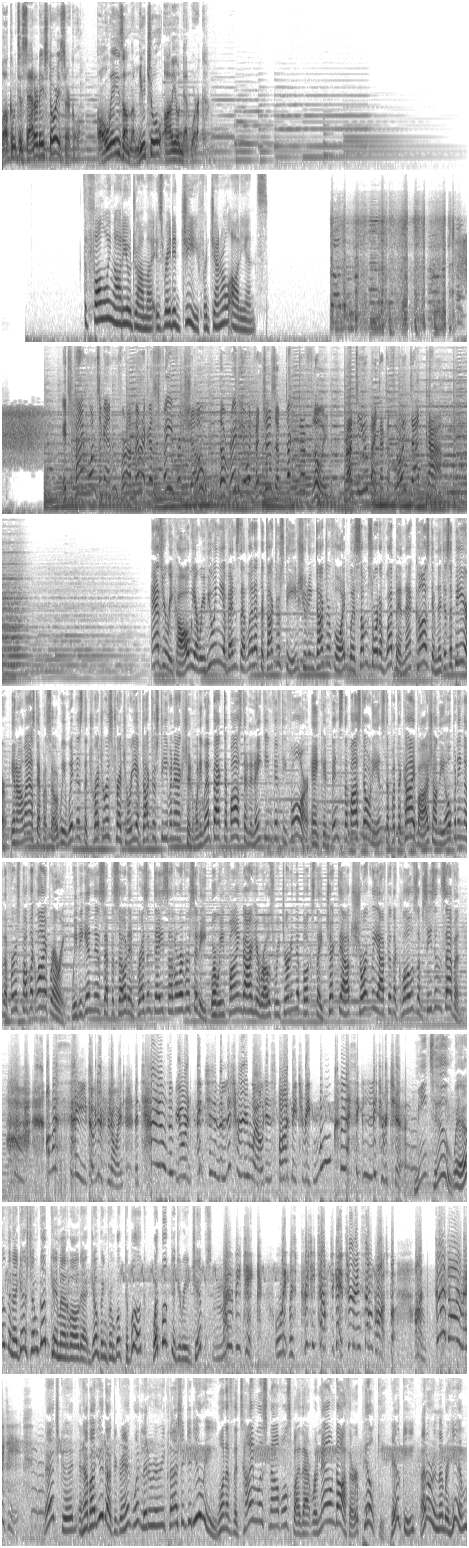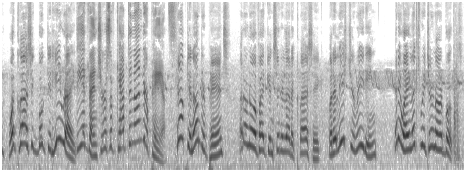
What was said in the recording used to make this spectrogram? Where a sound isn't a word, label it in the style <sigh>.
Welcome to Saturday Story Circle, always on the Mutual Audio Network. The following audio drama is rated G for general audience. It's time once again for America's favorite show, The Radio Adventures of Dr. Floyd, brought to you by drfloyd.com. As you recall, we are reviewing the events that led up to Dr. Steve shooting Dr. Floyd with some sort of weapon that caused him to disappear. In our last episode, we witnessed the treacherous treachery of Dr. Steve in action when he went back to Boston in 1854 and convinced the Bostonians to put the kibosh on the opening of the first public library. We begin this episode in present day Saddle River City, where we find our heroes returning the books they checked out shortly after the close of season 7. <sighs> I must say, Dr. Floyd, the tales of your adventures in the literary world inspired me to read more classic literature. Me too. Well, then I guess some good came out of all that jumping from book to book. What book did you read, Chips? Moby Dick. Oh, it was pretty tough to get through in some parts, but I'm glad I read it. That's good. And how about you, Dr. Grant? What literary classic did you read? One of the timeless novels by that renowned author, Pilkey. Pilkey? I don't remember him. What classic book did he write? The Adventures of Captain Underpants. Captain Underpants? I don't know if I'd consider that a classic, but at least you're reading. Anyway, let's return our books.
